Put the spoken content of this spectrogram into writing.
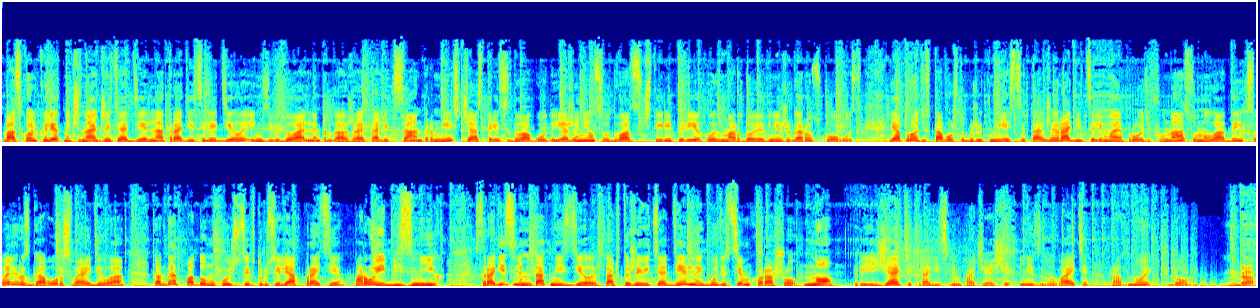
Во сколько лет начинать жить отдельно от родителей – дело индивидуальное, продолжает Александр. Мне сейчас 32 года. Я женился в 24, переехал из Мордовии в Нижегородскую область. Я против того, чтобы жить вместе. Также и родители мои против. У нас, у молодых, свои разговоры, свои дела. Когда-то по дому хочется и в труселях пройти, порой и без них. С родителями так не сделаешь. Так что живите отдельно и будет всем хорошо. Но приезжайте к родителям почаще и не забывайте родной дом. Да.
